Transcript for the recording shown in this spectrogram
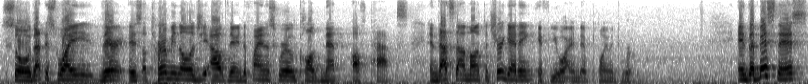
So that is why there is a terminology out there in the finance world called net of tax. And that's the amount that you're getting if you are in the employment world. In the business,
